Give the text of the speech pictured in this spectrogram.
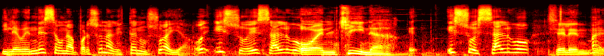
y le vendés a una persona que está en Ushuaia. Eso es algo... O en China. Eh, Eso es algo. Excelente.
